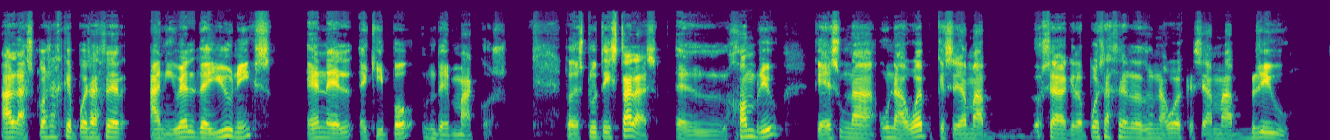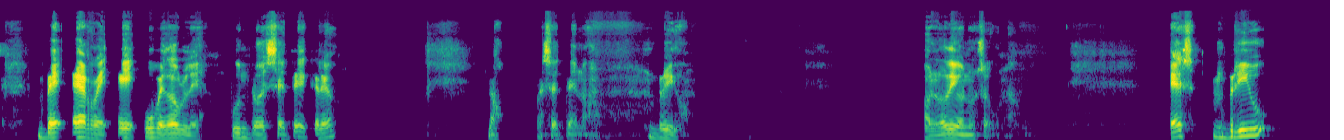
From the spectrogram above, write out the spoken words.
a las cosas que puedes hacer a nivel de Unix en el equipo de MacOS. Entonces tú te instalas el Homebrew, que es una, una web que se llama o sea, que lo puedes hacer desde una web que se llama Brew, B-R-E-W.st, creo. No, ST no, Brew. Os lo digo en un segundo. Es brew.sh,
